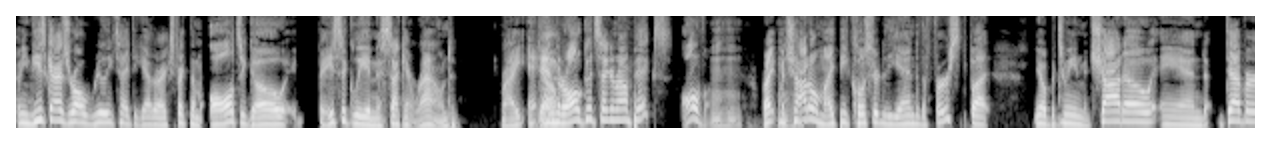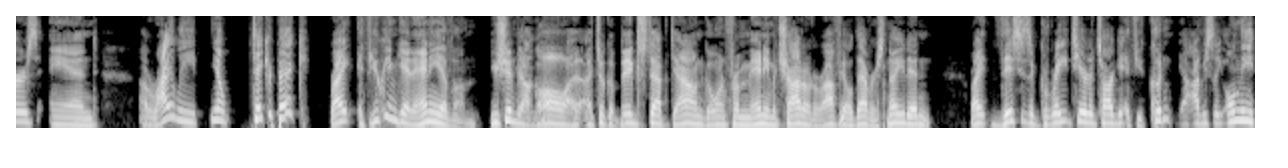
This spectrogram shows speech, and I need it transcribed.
I mean, these guys are all really tight together. I expect them all to go basically in the second round. Right. And, yeah. and they're all good second round picks, all of them. Mm-hmm. Right. Mm-hmm. Machado might be closer to the end of the first, but, you know, between Machado and Devers and uh, Riley, you know, take your pick right? If you can get any of them, you shouldn't be like, oh, I, I, took a big step down going from Manny Machado to Rafael Devers. No, you didn't. Right. This is a great tier to target. If you couldn't, obviously, only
